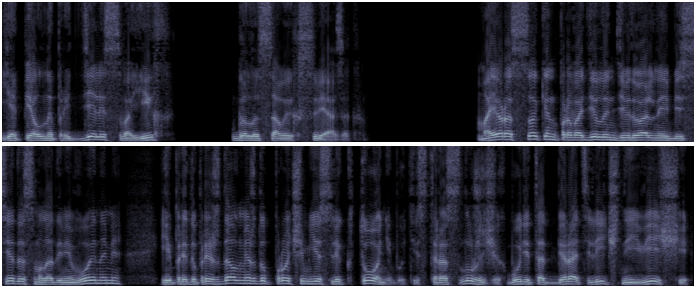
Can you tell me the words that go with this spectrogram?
я пел на пределе своих голосовых связок. Майор Ассокин проводил индивидуальные беседы с молодыми воинами и предупреждал, между прочим, если кто-нибудь из старослужащих будет отбирать личные вещи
